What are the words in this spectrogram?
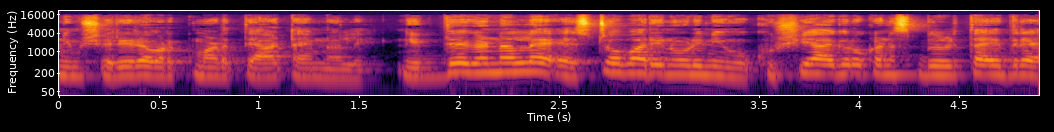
ನಿಮ್ಮ ಶರೀರ ವರ್ಕ್ ಮಾಡುತ್ತೆ ಆ ಟೈಮ್ನಲ್ಲಿ ನಿದ್ದೆಗಣ್ಣಲ್ಲೇ ಎಷ್ಟೋ ಬಾರಿ ನೋಡಿ ನೀವು ಖುಷಿಯಾಗಿರೋ ಕನಸು ಬೀಳ್ತಾ ಇದ್ರೆ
